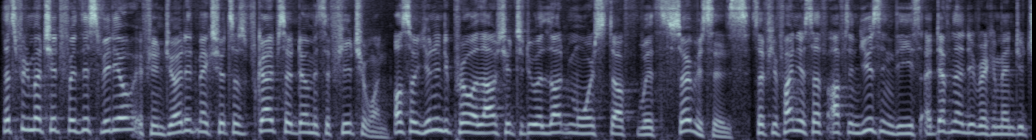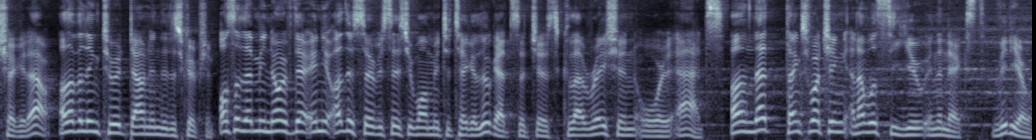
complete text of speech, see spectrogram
That's pretty much it for this video. If you enjoyed it, make sure to subscribe so don't miss a future one. Also, Unity Pro allows you to do a lot more stuff with services. So if you find yourself often using these, I definitely recommend you check it out. I'll have a link to it down in the description. Also, let me know if there are any other services you want me to take a look at, such as collaboration or ads. Other than that, thanks for watching and I will see you in the next video.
